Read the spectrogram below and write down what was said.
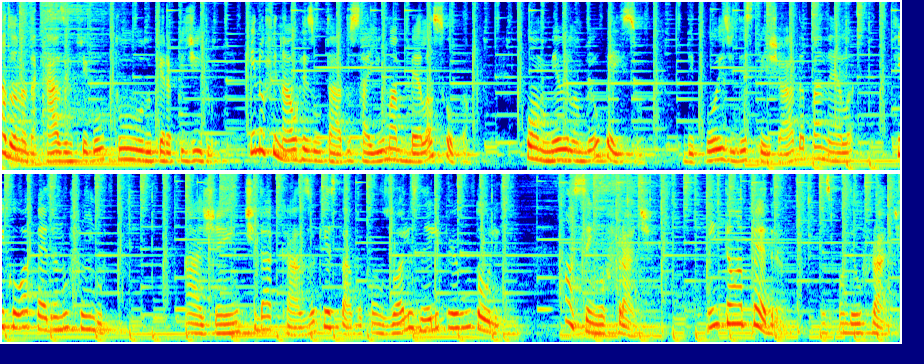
A dona da casa entregou tudo o que era pedido e no final o resultado saiu uma bela sopa. comeu e lambeu o beiço. Depois de despejar da panela, ficou a pedra no fundo. A gente da casa que estava com os olhos nele perguntou-lhe: oh, senhor frade, então a pedra? Respondeu o frade.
